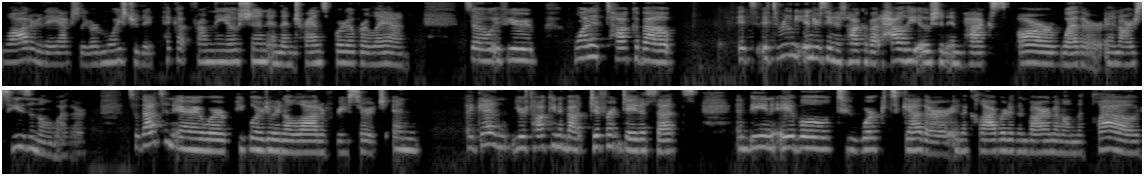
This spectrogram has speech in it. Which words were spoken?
water they actually, or moisture they pick up from the ocean and then transport over land. So if you want to talk about it's it's really interesting to talk about how the ocean impacts our weather and our seasonal weather. So that's an area where people are doing a lot of research. And again, you're talking about different data sets and being able to work together in a collaborative environment on the cloud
